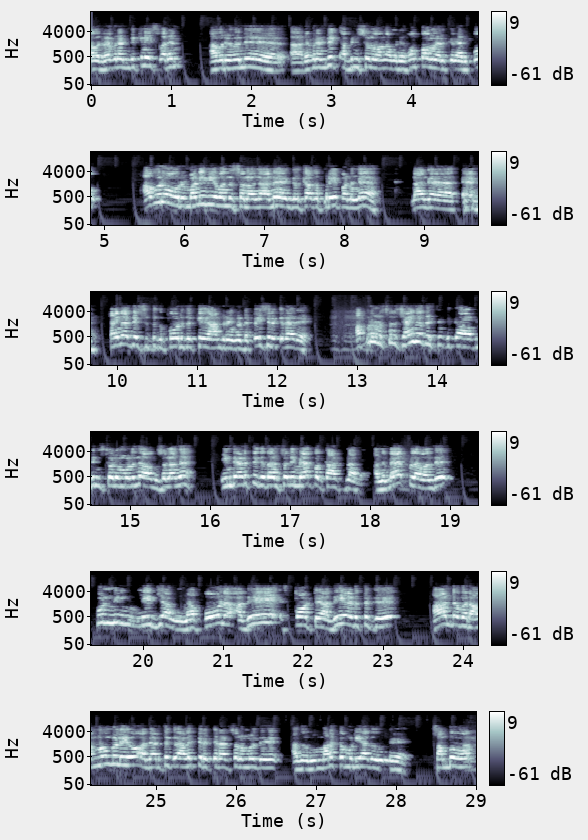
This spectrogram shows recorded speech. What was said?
அவர் ரெவரன் விக்னேஸ்வரன் அவரு வந்து ரெவரன் விக் அப்படின்னு சொல்லுவாங்க அவர் ஹாங்காங்ல இருக்கிறாரு இப்போ. அவரும் ஒரு மனைவியை வந்து சொன்னாங்க அண்ணா எங்களுக்காக ப்ரே பண்ணுங்க. நாங்க சைனா தேசத்துக்கு போறதுக்கு ஆண்டு எங்கள்கிட்ட பேசியிருக்கிறாரு. அப்புறம் நான் சொன்னேன் சைனா தேசத்துக்கா? அப்படின்னு சொல்லும் பொழுது அவங்க சொன்னாங்க இந்த இடத்துக்கு தான் சொல்லி மேப்பை காட்டினாங்க. அந்த மேப்ல வந்து குன்மிங் லீஜியாங். நான் போன அதே ஸ்பாட் அதே இடத்துக்கு ஆண்டவர் அவங்களையும் அந்த இடத்துக்கு அழைத்திருக்கிறார் சொல்லும்போது அது ஒரு மறக்க முடியாத ஒரு சம்பவம்.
